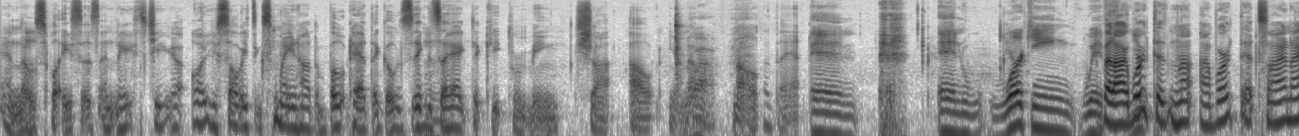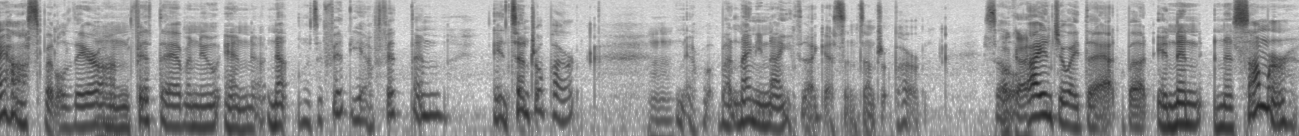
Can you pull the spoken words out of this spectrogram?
and those places, and they, she uh, always always explained how the boat had to go zigzag to keep from being shot out, you know, Wow. and all of that. And and working with. But I worked at I worked at Sinai Hospital there Mm-hmm. on Fifth Avenue and no was it Fifth? Yeah, Fifth and in Central Park. Mm-hmm. About 99th, I guess, in Central Park. So Okay. I enjoyed that. But and then in the summer,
